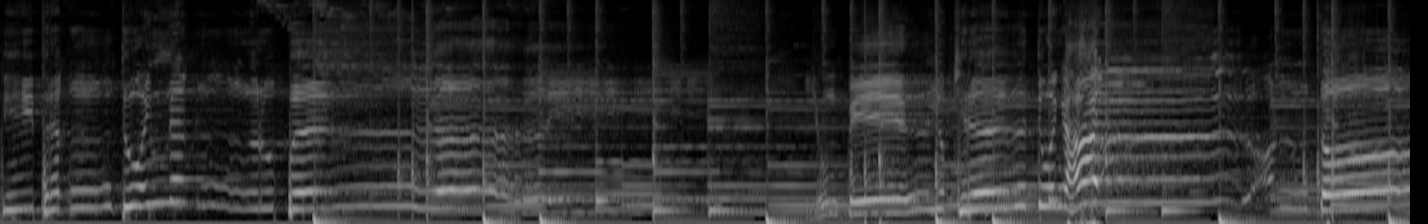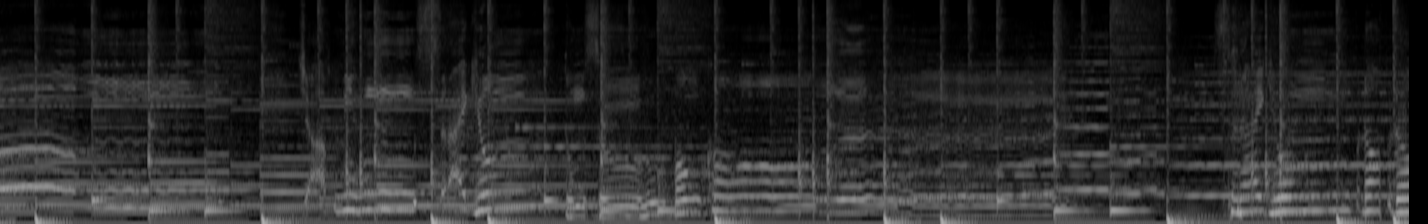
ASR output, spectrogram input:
ពីព្រឹកទួញនឹក រូបពើអើយយំពេលយប់ជ្រៅទួញហើយអន្តចាប់មីងស្រែកយំទុំស៊ូបងកងអើយស្រែកយំផ្ដោផ្ដ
